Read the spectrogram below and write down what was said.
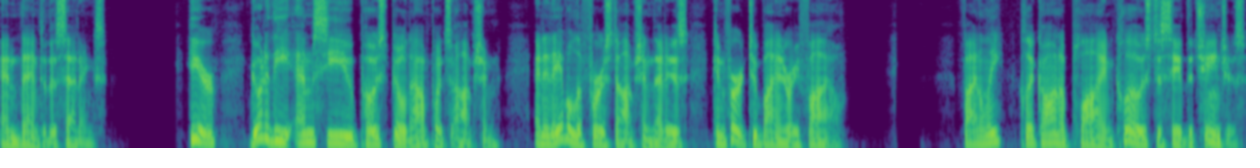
and then to the settings. Here, go to the MCU post-build outputs option and enable the first option that is, Convert to binary file. Finally, click on Apply and Close to save the changes.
